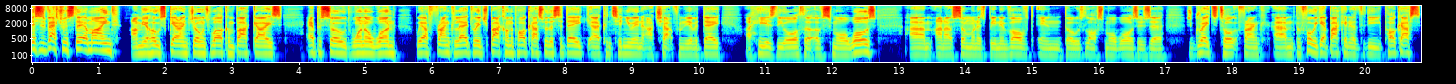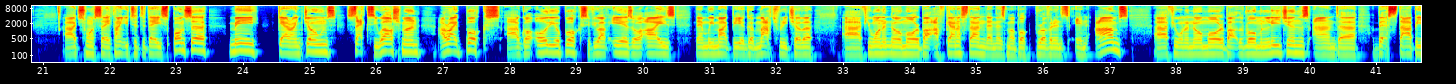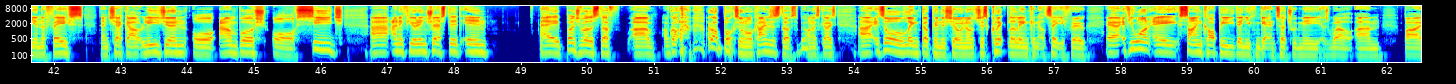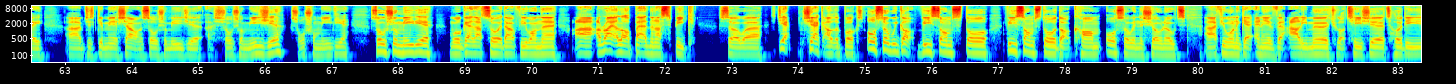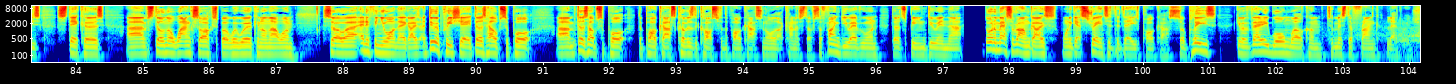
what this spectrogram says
This is Veteran State of Mind. I'm your host, Geraint Jones. Welcome back, guys. Episode 101. We have Frank Ledwidge back on the podcast with us today, uh, continuing our chat from the other day. Uh, he is the author of Small Wars. Um, and as someone has been involved in those Lost Small Wars, it was, uh, it was great to talk, Frank. Um, before we get back into the podcast, I just want to say thank you to today's sponsor, me, Geraint Jones, Sexy Welshman. I write books. I've got audio books. If you have ears or eyes, then we might be a good match for each other. Uh, if you want to know more about Afghanistan, then there's my book, Brothers in Arms. Uh, if you want to know more about the Roman legions and uh, a bit of stabby in the face, then check out Legion or Ambush or Siege. Uh, and if you're interested in a bunch of other stuff. Uh, I've got I got books on all kinds of stuff. To be honest, guys, uh, it's all linked up in the show notes. Just click the link and it'll take you through. Uh, if you want a signed copy, then you can get in touch with me as well um, by uh, just giving me a shout on social media, uh, social media, social media, social media. We'll get that sorted out for you on there. I write a lot better than I speak, so uh, check out the books. Also, we got VSOM Store, vsomstore.com, also in the show notes. Uh, if you want to get any of the Ali merch, we've got t shirts, hoodies, stickers. Um, still no wank socks, but we're working on that one. So, uh, anything you want there, guys, I do appreciate it. it does help support. Um, does help support the podcast, covers the cost for the podcast, and all that kind of stuff. So, thank you, everyone that's been doing that. Don't want to mess around, guys. Want to get straight into today's podcast. So, please give a very warm welcome to Mr. Frank Ledwidge.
